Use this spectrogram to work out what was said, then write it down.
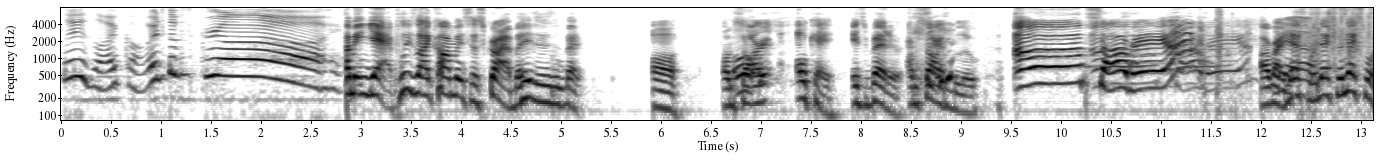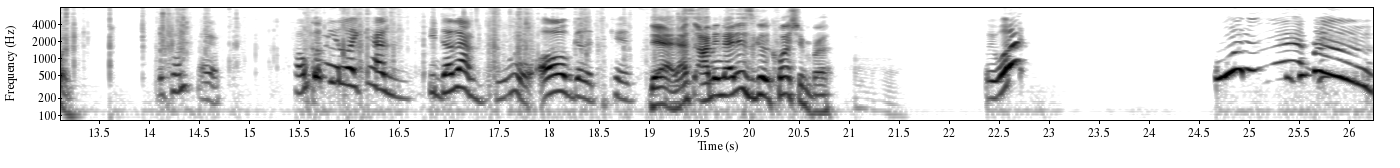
Please like, comment, subscribe. I mean, yeah, please like, comment, subscribe, but his isn't better. Uh, I'm Oh. sorry. Okay, it's better. I'm sorry, Blue. I'm sorry. All right, next one, next one, next one. This one? Oh, okay. How come he like has he doesn't have drool? Oh, because it's kids. Yeah, that's. I mean, that is a good question, bro. Wait, what? What is that, bro?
